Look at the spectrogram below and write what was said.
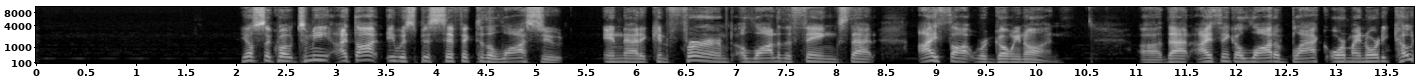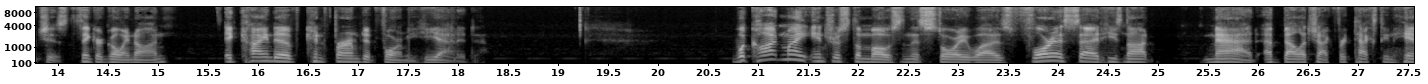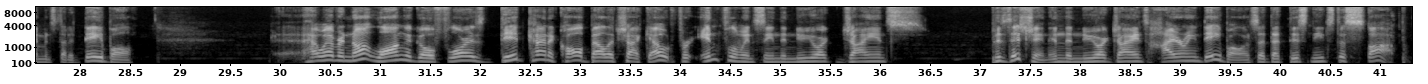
He also said, quote, to me, I thought it was specific to the lawsuit in that it confirmed a lot of the things that I thought were going on. Uh, that I think a lot of black or minority coaches think are going on. It kind of confirmed it for me, he added. What caught my interest the most in this story was Flores said he's not mad at Belichick for texting him instead of Daboll. However, not long ago, Flores did kind of call Belichick out for influencing the New York Giants position in the New York Giants hiring Daboll and said that this needs to stop.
